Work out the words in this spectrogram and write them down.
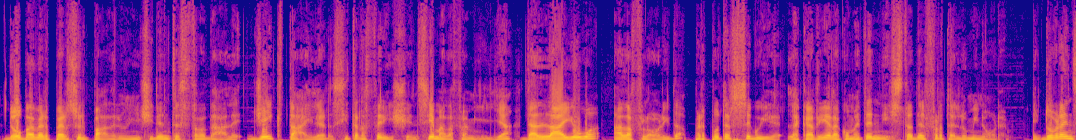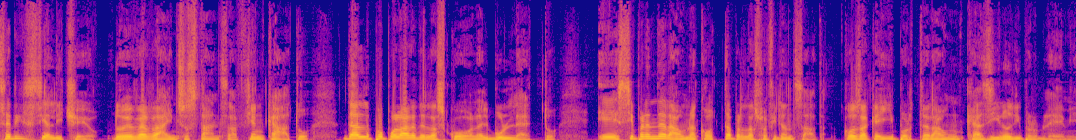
Dopo aver perso il padre in un incidente stradale, Jake Tyler si trasferisce insieme alla famiglia dall'Iowa alla Florida per poter seguire la carriera come tennista del fratello minore. Dovrà inserirsi al liceo, dove verrà in sostanza affiancato dal popolare della scuola, il bulletto, e si prenderà una cotta per la sua fidanzata, cosa che gli porterà un casino di problemi.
